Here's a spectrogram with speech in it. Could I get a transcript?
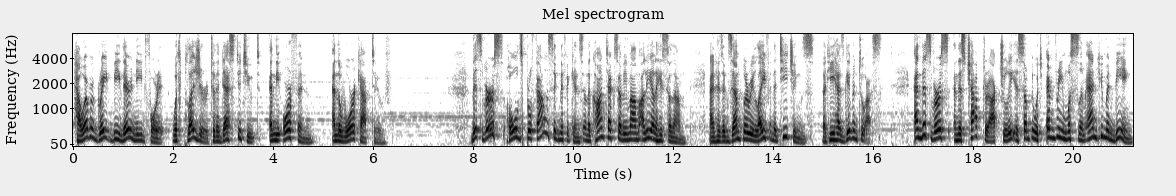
however great be their need for it, with pleasure to the destitute and the orphan and the war captive. This verse holds profound significance in the context of Imam Ali alayhi salam and his exemplary life and the teachings that he has given to us. And this verse and this chapter actually is something which every Muslim and human being,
